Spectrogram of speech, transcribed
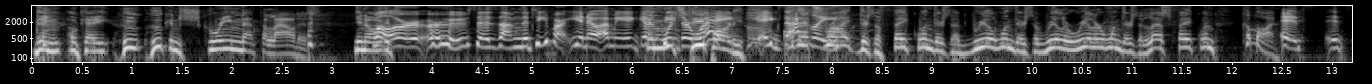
then okay, who who can scream that the loudest? You know, Well, or, or who says I'm the Tea Party? You know, I mean, it goes either tea way. party? Oh, Exactly. that's right. There's a fake one. There's a real one. There's a realer, realer one. There's a less fake one. Come on. It's it's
